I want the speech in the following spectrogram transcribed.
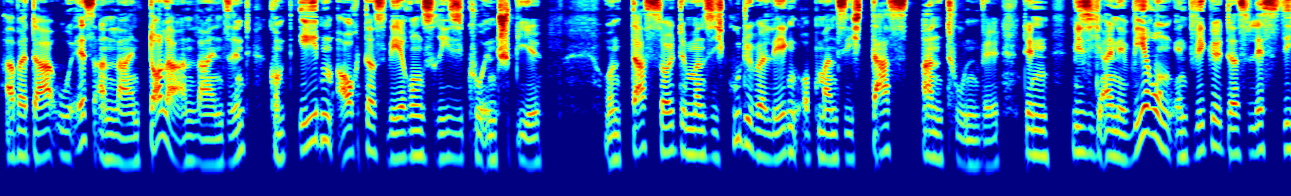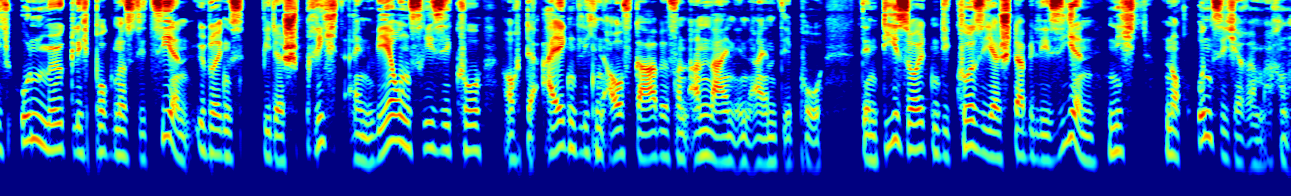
Aber da US-Anleihen Dollaranleihen sind, kommt eben auch das Währungsrisiko ins Spiel. Und das sollte man sich gut überlegen, ob man sich das antun will. Denn wie sich eine Währung entwickelt, das lässt sich unmöglich prognostizieren. Übrigens widerspricht ein Währungsrisiko auch der eigentlichen Aufgabe von Anleihen in einem Depot. Denn die sollten die Kurse ja stabilisieren, nicht noch unsicherer machen.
